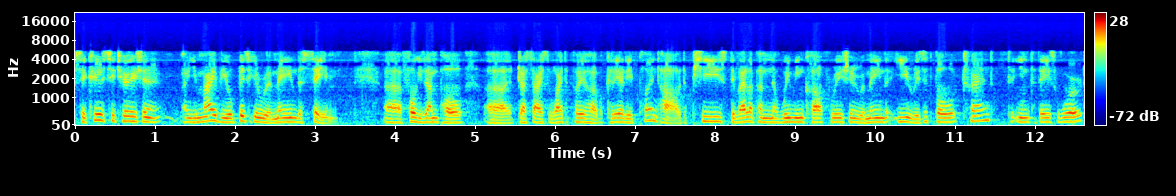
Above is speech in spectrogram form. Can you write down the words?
security situation, uh, in my view, basically remain the same. Uh, for example, uh, just as White Paper clearly point out, peace, development, and win-win cooperation remain the irresistible trend in today's world,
